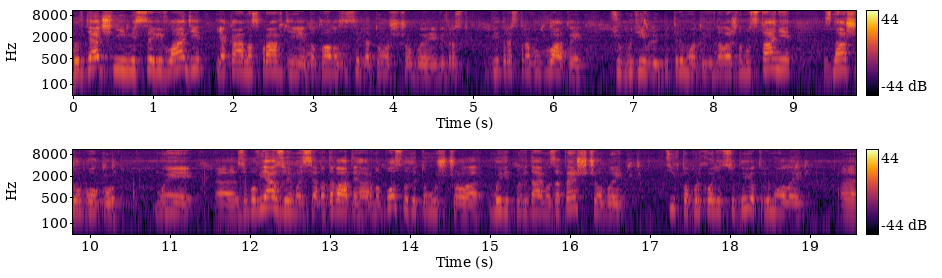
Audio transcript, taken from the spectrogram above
Ми вдячні місцевій владі, яка насправді доклала зусиль для того, щоб відрест- відреставрувати цю будівлю і підтримувати її в належному стані. З нашого боку, ми е, зобов'язуємося надавати гарно послуги, тому що ми відповідаємо за те, щоб ті, хто приходять сюди, отримували е,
